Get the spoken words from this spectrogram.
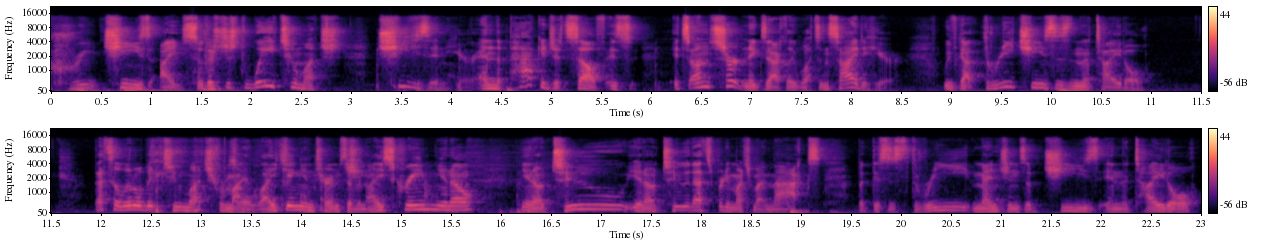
cre- cheese ice. So there's just way too much cheese in here, and the package itself is it's uncertain exactly what's inside of here. We've got three cheeses in the title. That's a little bit too much for my liking in terms of an ice cream, you know. You know, two, you know, two that's pretty much my max. But this is three mentions of cheese in the title.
